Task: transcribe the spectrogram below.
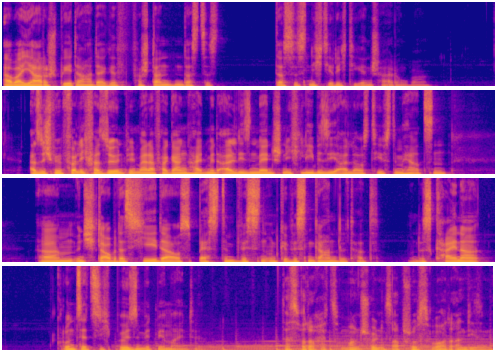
Aber Jahre später hat er verstanden, dass das, dass es nicht die richtige Entscheidung war. Also ich bin völlig versöhnt mit meiner Vergangenheit, mit all diesen Menschen. Ich liebe sie alle aus tiefstem Herzen. Ähm, und ich glaube, dass jeder aus bestem Wissen und Gewissen gehandelt hat. Und dass keiner grundsätzlich böse mit mir meinte. Das war doch jetzt mal ein schönes Abschlusswort an diesem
